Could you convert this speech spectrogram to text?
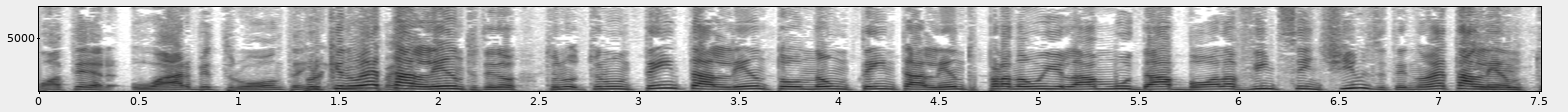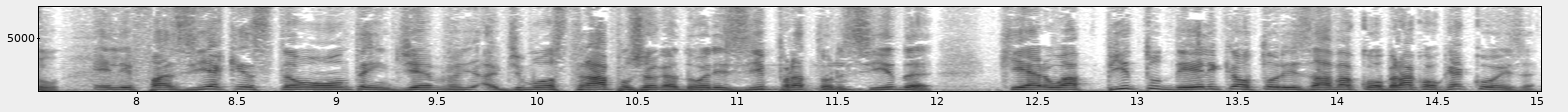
Potter, o árbitro ontem. Porque não é talento, entendeu? Tu, não- tu não tem talento ou não tem talento pra não ir lá mudar a bola 20 centímetros, entendeu? Não é talento. Ele, ele fazia questão ontem de, de mostrar pros jogadores e pra torcida que era o apito dele que autorizava a cobrar qualquer coisa.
